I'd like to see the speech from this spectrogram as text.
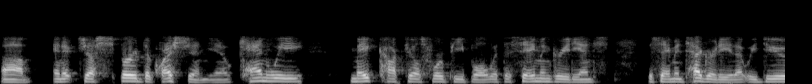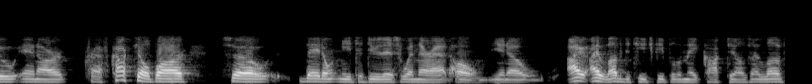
Um, and it just spurred the question, you know, can we make cocktails for people with the same ingredients, the same integrity that we do in our craft cocktail bar so they don't need to do this when they're at home, you know? I, I love to teach people to make cocktails. I love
